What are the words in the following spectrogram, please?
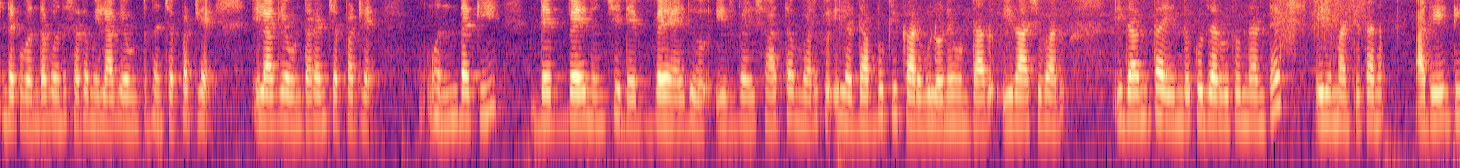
ఇంతకు వంద వంద శాతం ఇలాగే ఉంటుందని చెప్పట్లే. ఇలాగే ఉంటారని చెప్పట్లే. వందకి డెబ్బై నుంచి డెబ్బై ఐదు ఇరవై శాతం వరకు ఇలా డబ్బుకి కరువులోనే ఉంటారు ఈ రాశివారు. ఇదంతా ఎందుకు జరుగుతుందంటే ఇది మంచితనం. అదేంటి?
